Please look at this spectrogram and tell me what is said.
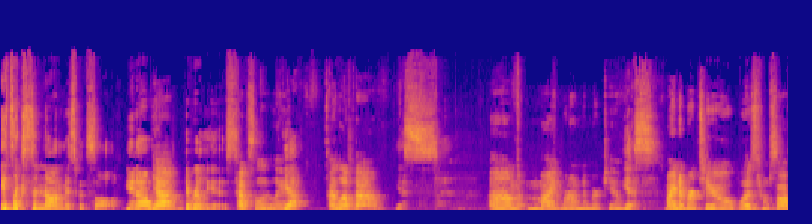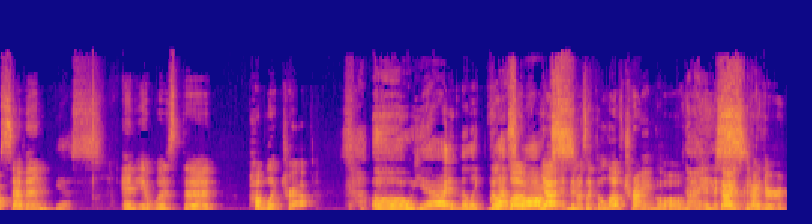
it's like synonymous with Saw, you know? Yeah, It really is. absolutely. Yeah. I love that. Yes. Um, my we're on number two. Yes. My number two was from Saw Seven, Yes. and it was the public trap. Oh yeah, in the like The glass love, box. yeah. And then it was like the love triangle, and the guys could either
